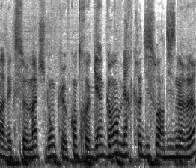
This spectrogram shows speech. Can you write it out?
avec ce match donc euh, contre Guingamp mercredi soir 19h.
